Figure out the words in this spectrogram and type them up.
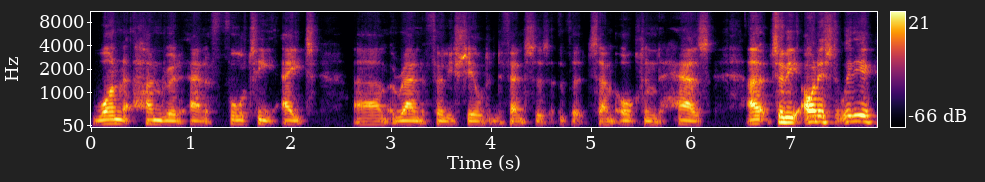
148 um, fully shielded defences that um, Auckland has. Uh, to be honest with you,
